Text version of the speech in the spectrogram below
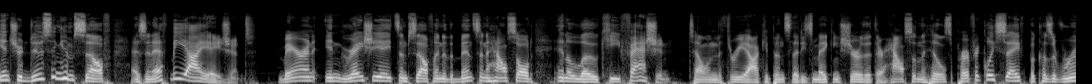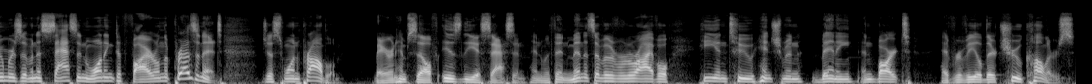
Introducing himself as an FBI agent, Barron ingratiates himself into the Benson household in a low key fashion, telling the three occupants that he's making sure that their house on the hill is perfectly safe because of rumors of an assassin wanting to fire on the president. Just one problem. Barron himself is the assassin, and within minutes of his arrival, he and two henchmen, Benny and Bart, have revealed their true colors.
